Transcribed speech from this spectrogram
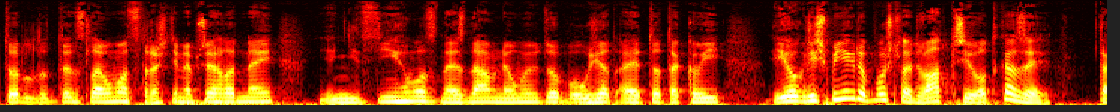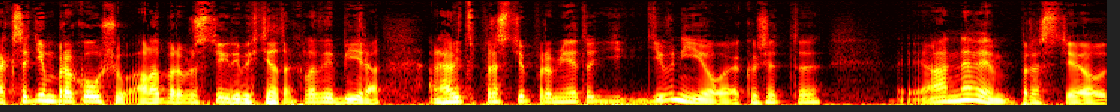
to, ten slevu moc strašně nepřehledný, nic z moc neznám, neumím to použít a je to takový, jo, když mi někdo pošle dva, tři odkazy, tak se tím prokoušu, ale prostě kdybych chtěl takhle vybírat. A navíc prostě pro mě je to divný, jo, jakože to, já nevím prostě, jo.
